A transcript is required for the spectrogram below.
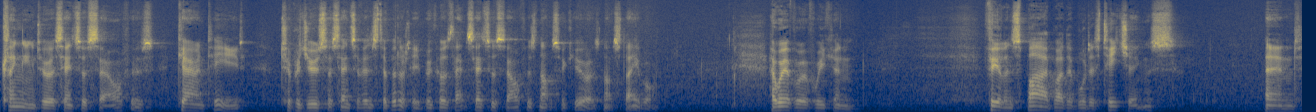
Clinging to a sense of self is guaranteed to produce a sense of instability because that sense of self is not secure, it's not stable. However, if we can feel inspired by the Buddha's teachings and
